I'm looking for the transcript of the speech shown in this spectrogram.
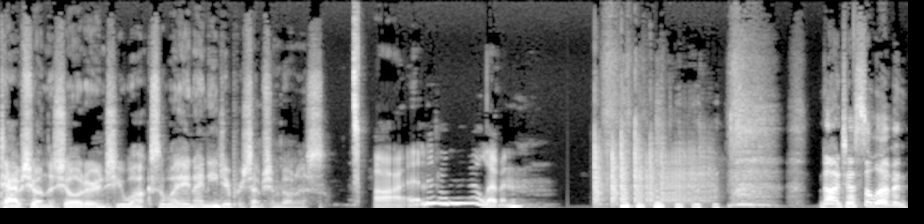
taps you on the shoulder, and she walks away. And I need your perception bonus. Uh, eleven. Not just 11,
